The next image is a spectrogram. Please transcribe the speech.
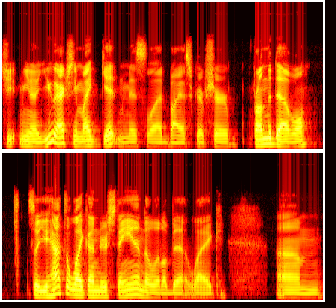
you, you know, you actually might get misled by a scripture from the devil so you have to like understand a little bit like um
